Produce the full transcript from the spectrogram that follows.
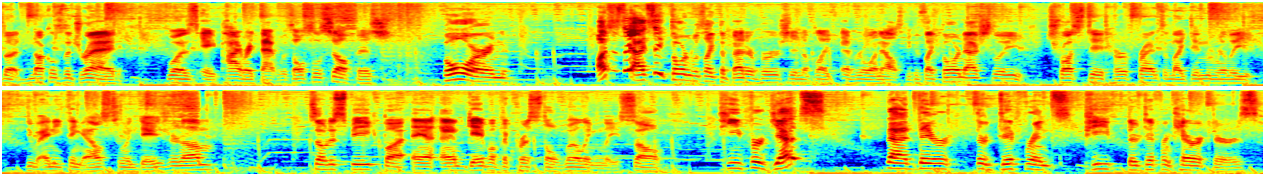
the Knuckles the Dread, was a pirate that was also selfish. Thorn, I'll just say I'd say Thorn was like the better version of like everyone else because like Thorn actually trusted her friends and like didn't really do anything else to endanger them, so to speak. But and, and gave up the crystal willingly. So he forgets that they're they're different peep they're different characters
